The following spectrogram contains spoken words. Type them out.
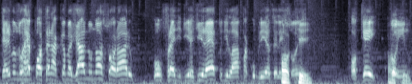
Teremos um repórter na Câmara já no nosso horário com o Fred Dias direto de lá para cobrir as eleições. Ok. Ok? Tô Ok. indo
